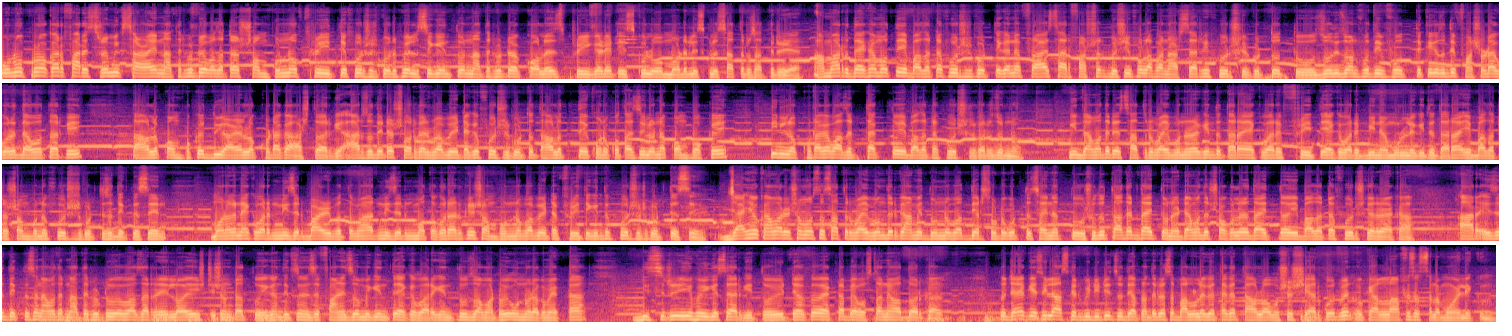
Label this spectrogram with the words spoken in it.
কোনো প্রকার পারিশ্রমিক ছাড়াই নাথেরপুটুয়া বাজারটা সম্পূর্ণ ফ্রিতে পরিশোধ করে ফেলছে কিন্তু Natherputua college free grade school ও মডেল স্কুলের ছাত্রছাত্রীরা। আমার দেখা মতে বাজারটা পরিশোধ করতে গেলে প্রায় চার পাঁচশোর বেশি ফলাফা নার্সারি পরিষ্কার করতে তো যদি জনপ্রতি প্রত্যেকে যদি পাঁচশো টাকা করে দেওয়া হতো আর কি, তাহলে কমপক্ষে দুই আড়াই লক্ষ টাকা আসতো আর কি। আর যদি এটা সরকারিভাবে এটাকে পরিষ্কার করতো, তাহলে কোনো কথা ছিল না, কমপক্ষে তিন লক্ষ টাকা বাজেট থাকতো এই বাজারটা পরিষ্কার করার জন্য। কিন্তু আমাদের ছাত্র ভাই বোনেরা কিন্তু তারা একেবারে ফ্রিতে একেবারে বিনামূল্যে কিন্তু তারা এই বাজারটা সম্পূর্ণ পরিষ্কার করতেছে, দেখতেছেন। মনে করেন একেবারে নিজের বাড়ির আর নিজের মতো করে আর কি সম্পূর্ণভাবে এটা ফ্রিতে কিন্তু পরিষ্কার করতেছে। যাই হোক, আমার এই সমস্ত ছাত্র ভাই বোনদেরকে আমি ধন্যবাদ দিয়ে ছোট করতে চাই না তো, শুধু তাদের দায়িত্ব না, এটা আমাদের সকলের দায়িত্ব এই বাজারটা পরিষ্কার রাখা। আর এই যে দেখতেছেন আমাদের নাতেরপুটু বাজার, রেলওয়ে স্টেশনটা, তো এখানে দেখতেছেন এই যে ফানি জমি কিন্তু একেবারে কিন্তু জমাট হয়ে অন্যরকম একটা বিশ্রী হয়ে গেছে আর কি, তো এটাকেও একটা ব্যবস্থা নেওয়ার দরকার। তো যাই হোক এসিল আজকের ভিডিওটি। যদি আপনাদের কাছে ভালো লেগে থাকে, তাহলে অবশ্যই শেয়ার করবেন। ওকে, আল্লাহ হাফিজ, আসসালামু আলাইকুম।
